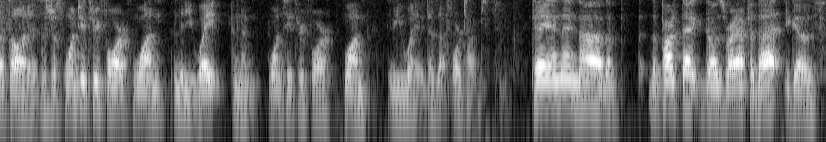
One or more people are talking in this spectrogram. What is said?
That's all it is. It's just one, two, three, four, one, and then you wait, and then one, two, three, four, one, and you wait. It does that four times. Okay, and then uh, the the part that goes right after that, it goes.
